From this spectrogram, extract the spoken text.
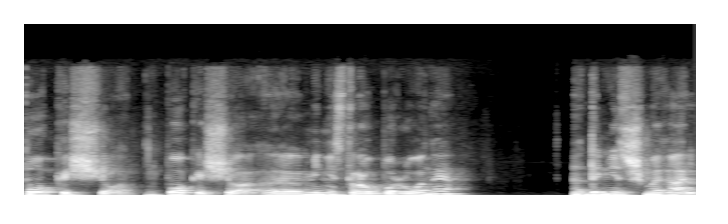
поки що, поки що е, міністра оборони Деніс Шмигаль.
